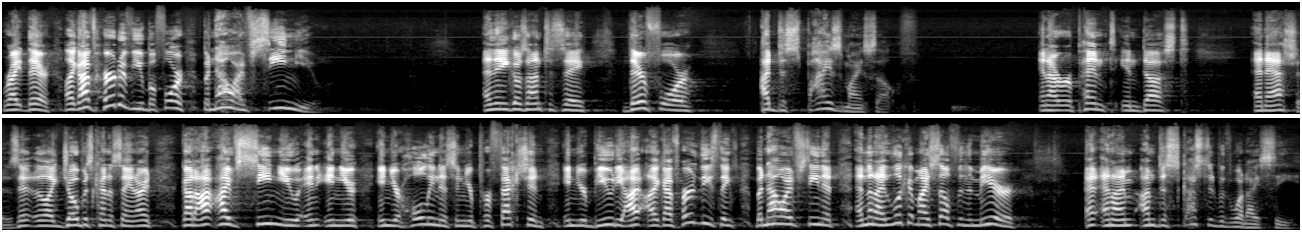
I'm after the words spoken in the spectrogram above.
right there. Like, I've heard of you before, but now I've seen you. And then he goes on to say, Therefore, I despise myself, and I repent in dust and ashes. It, like Job is kind of saying, All right, God, I, have seen you in, in, your, in your holiness, in your perfection, in your beauty. I, like, I've heard these things, but now I've seen it. And then I look at myself in the mirror and, and I'm, I'm disgusted with what I see.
